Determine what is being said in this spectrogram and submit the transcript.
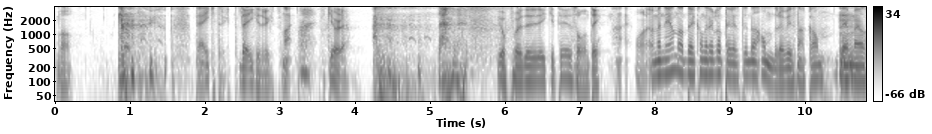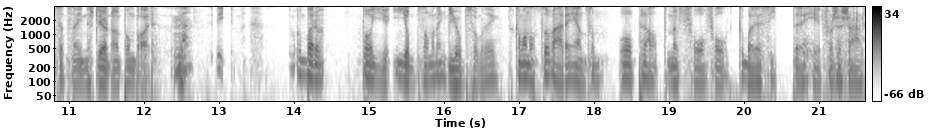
Ja. Det er ikke trygt. Det er ikke trygt. Nei. Ikke gjør det. Vi oppfordrer ikke til sånne ting. Nei. Men igjen, da, det kan relateres til det andre vi snakka om. Det Mm. med å sette seg innerst i hjørnet på en bar. Mm. Bare på jo- jobbsammenheng Jobbsammenheng. så kan man også være ensom og prate med få folk og bare sitte helt for seg sjæl.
